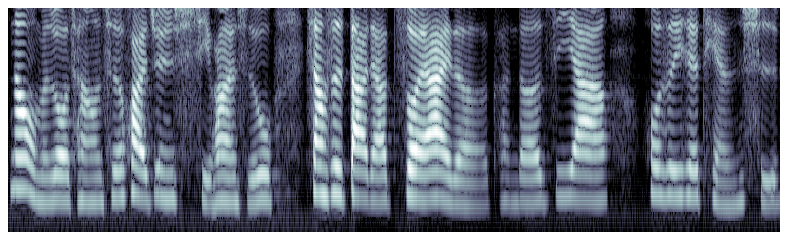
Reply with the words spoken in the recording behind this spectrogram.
那我们如果常常吃坏菌喜欢的食物，像是大家最爱的肯德基啊。或是一些甜食，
